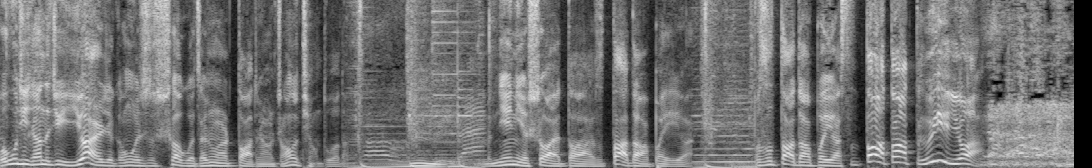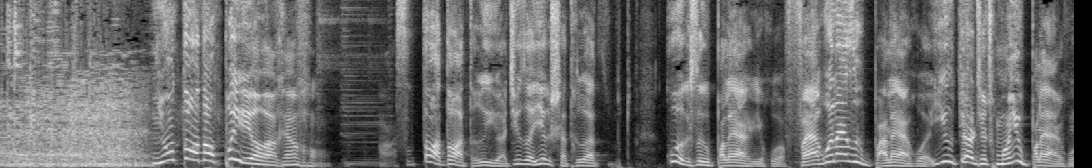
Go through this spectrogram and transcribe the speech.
我估计真的就一样而已，跟我是上过这种当的人，真的挺多的。嗯，年年上一当是当当不一样，不是当当不一样，是当当都一样。你用当当不一样啊还好啊，是当当都一样，就这一个石头。过个时候不烂一会儿，翻过来时候不烂一会儿，又第二天出门又不烂一会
